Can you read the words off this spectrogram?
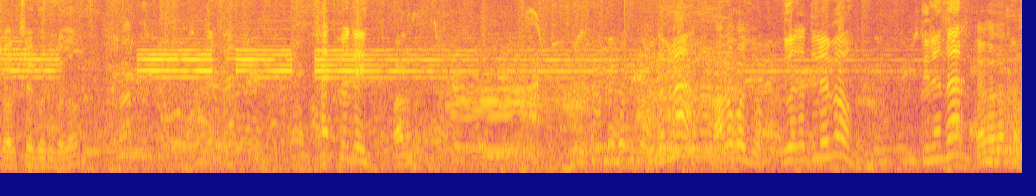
চলছে গরুগুলো। করে দেই দেব না? ভালো দু হাজার দিলে হইব? তিন হাজার? এক হাজার দাও।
